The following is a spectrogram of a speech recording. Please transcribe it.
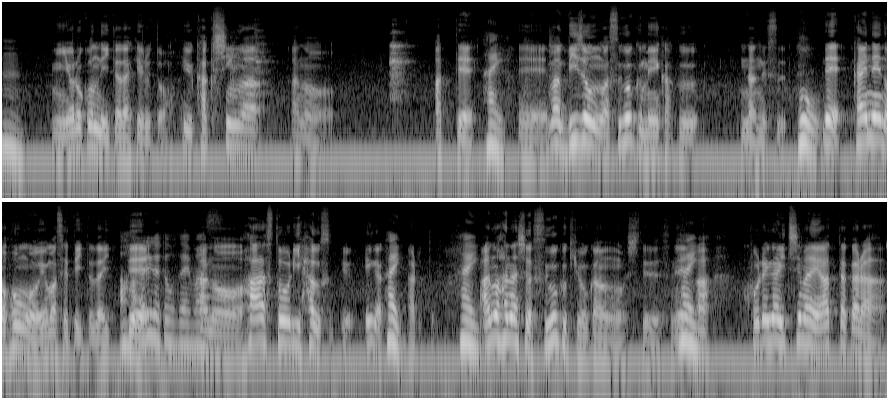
うん。に喜んでいただけるという確信はあのあって、はい。えーまあ、ビジョンはすごく明確なんです。で、カエネの本を読ませていただいて、あありがとうございます。あのハーストーリーハウスっていう絵がはい。あると、はい。あの話はすごく共感をしてですね、はい。あこれが1枚あったから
